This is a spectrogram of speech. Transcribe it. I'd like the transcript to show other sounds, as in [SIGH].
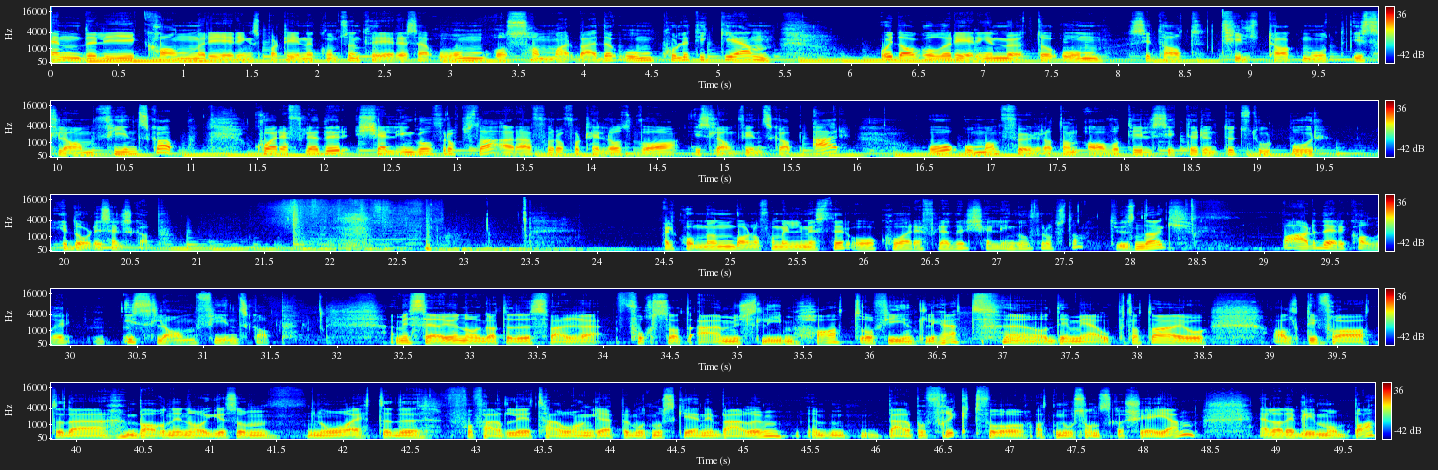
Endelig kan regjeringspartiene konsentrere seg om å samarbeide om politikk igjen. Og I dag holder regjeringen møte om citat, 'tiltak mot islamfiendskap'. KrF-leder Kjell Ingolf Ropstad er her for å fortelle oss hva islamfiendskap er, og om han føler at han av og til sitter rundt et stort bord i dårlig selskap. Velkommen barne- og familieminister og KrF-leder Kjell Ingolf Ropstad. Tusen takk. Hva er det dere kaller islamfiendskap? Vi ser jo i Norge at det dessverre fortsatt er muslimhat og fiendtlighet. Og det vi er opptatt av, er jo alt ifra at det er barn i Norge som nå, etter det forferdelige terrorangrepet mot moskeen i Bærum, bærer på frykt for at noe sånt skal skje igjen, eller de blir mobba.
